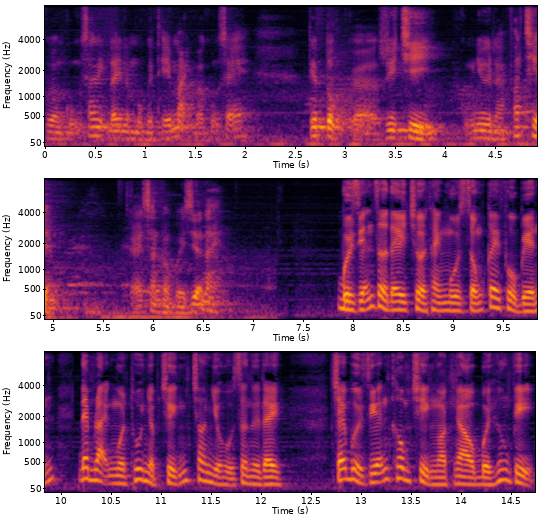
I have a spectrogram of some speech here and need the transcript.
Phường cũng xác định đây là một cái thế mạnh và cũng sẽ tiếp tục duy trì cũng như là phát triển cái sản phẩm bưởi diễn này. Bưởi diễn giờ đây trở thành một giống cây phổ biến, đem lại nguồn thu nhập chính cho nhiều hộ dân ở đây. Trái bưởi diễn không chỉ ngọt ngào bởi hương vị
